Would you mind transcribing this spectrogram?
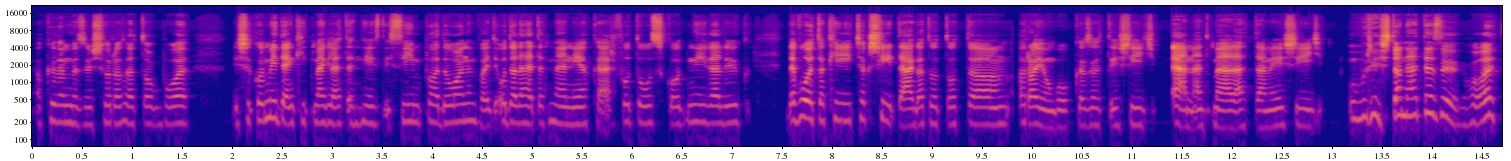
a különböző sorozatokból, és akkor mindenkit meg lehetett nézni színpadon, vagy oda lehetett menni akár fotózkodni velük, de volt, aki csak sétálgatott ott a, a rajongók között, és így elment mellettem, és így úristen, hát ez ő volt,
